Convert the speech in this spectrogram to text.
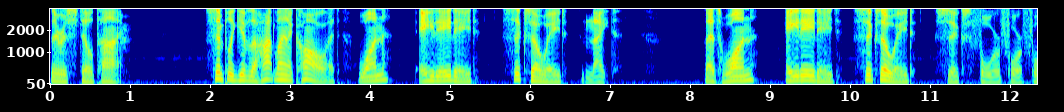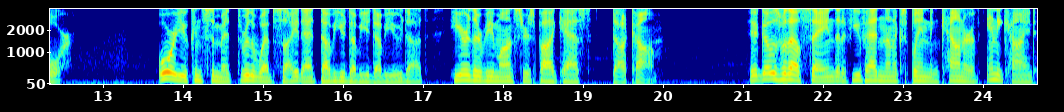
there is still time. Simply give the hotline a call at 1 888 608 NIGHT. That's 1 888 608 6444. Or you can submit through the website at www.heretherebemonsterspodcast.com. It goes without saying that if you've had an unexplained encounter of any kind,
